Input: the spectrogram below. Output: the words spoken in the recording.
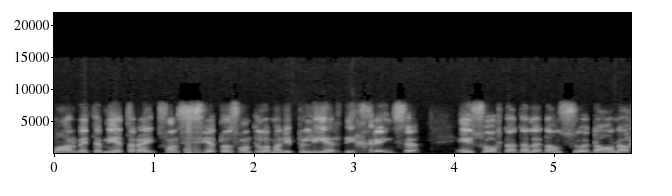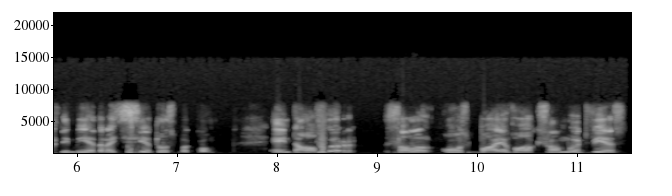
maar met 'n meerderheid van setels want hulle manipuleer die grense en sorg dat hulle dan sodanig die meerderheid setels bekom. En daarvoor sal ons baie waaksaam moet wees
